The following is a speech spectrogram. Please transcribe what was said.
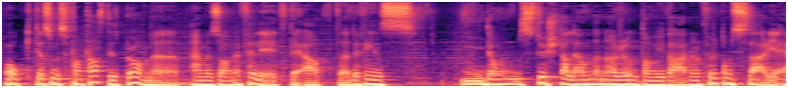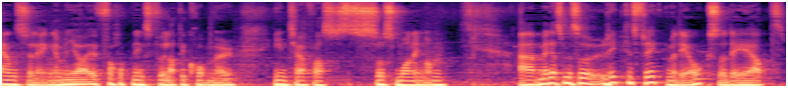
Och det som är så fantastiskt bra med Amazon Affiliate är att eh, det finns i de största länderna runt om i världen, förutom Sverige än så länge, men jag är förhoppningsfull att det kommer inträffa så småningom. Eh, men det som är så riktigt fräckt med det också, det är att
